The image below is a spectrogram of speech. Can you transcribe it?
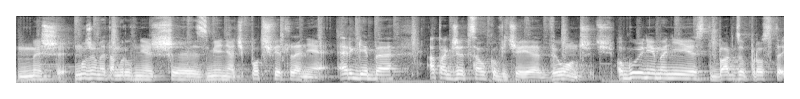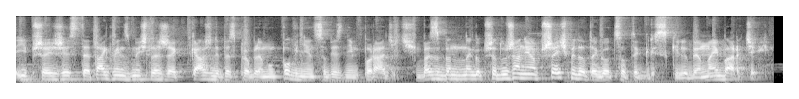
myszy. Możemy tam również e, zmieniać podświetlenie RGB, a także całkowicie je wyłączyć. Ogólnie menu jest bardzo proste i przejrzyste, tak więc myślę, że każdy bez problemu powinien sobie z nim poradzić. Bez zbędnego przedłużania przejdźmy do tego, co tygryski lubią najbardziej.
